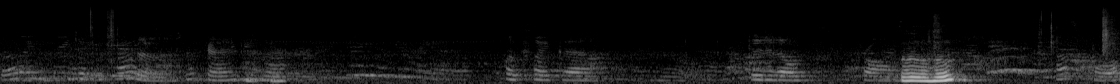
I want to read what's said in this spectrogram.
Well, they three different photos, okay. these are- Looks like a digital drawing. Uh-huh. That's cool.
